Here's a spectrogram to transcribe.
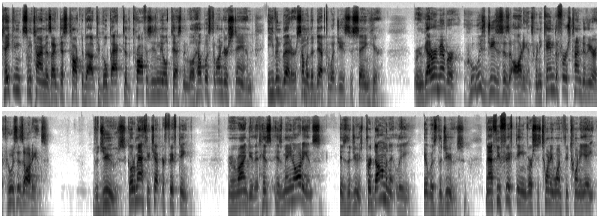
taking some time, as I've just talked about, to go back to the prophecies in the Old Testament will help us to understand even better some of the depth of what Jesus is saying here. We've got to remember who is Jesus' audience? When he came the first time to the earth, who was his audience? The Jews. Go to Matthew chapter 15. Let me remind you that his, his main audience is the Jews. Predominantly, it was the Jews. Matthew 15, verses 21 through 28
